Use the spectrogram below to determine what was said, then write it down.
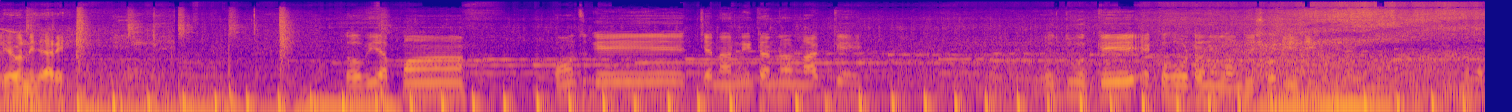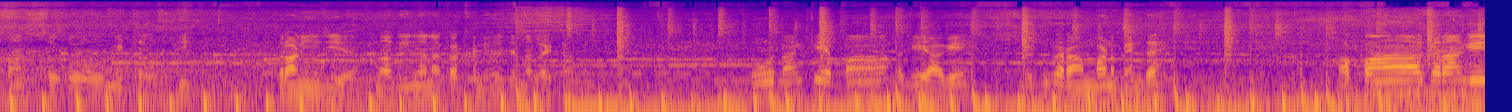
ਲਿਓ ਨਜ਼ਾਰੇ। ਲੋ ਵੀ ਆਪਾਂ ਪਹੁੰਚ ਗਏ ਚਨਾਨੀ ਟਨਲ ਲੱਗ ਕੇ। ਉਦੋਂ ਅੱਗੇ ਇੱਕ ਹੋਰ ਟਨਲ ਆਉਂਦੀ, ਛੋਟੀ ਜੀ ਮਤਲਬ 500 ਕੁ ਮੀਟਰ ਹੋਊਗੀ ਪੁਰਾਣੀ ਜੀ ਹੈ, ਨਾ ਦੀ ਨਾ ਕੱਖ ਨਹੀਂ ਉਹਦੇ ਜਿੰਨਾ ਲਾਈਟਾਂ ਨੂੰ। ਉਹ ਲੰਘ ਕੇ ਆਪਾਂ ਅੱਗੇ ਆ ਗਏ ਕਿਉਂਕਿ ਦਾ ਰਾਮਬਣ ਪੈਂਦਾ ਆਪਾਂ ਕਰਾਂਗੇ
